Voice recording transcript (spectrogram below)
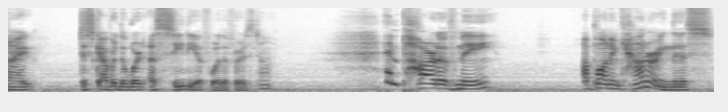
I discovered the word acedia for the first time. And part of me, upon encountering this,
